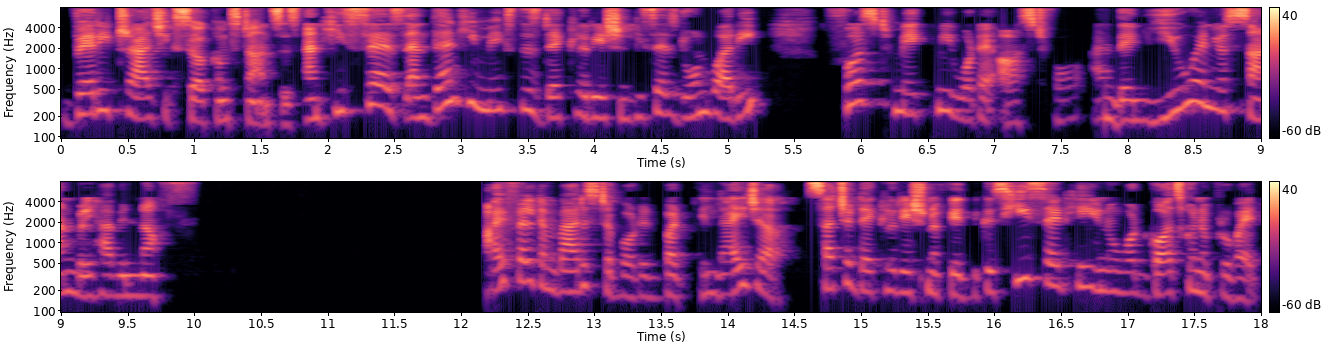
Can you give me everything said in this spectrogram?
very tragic circumstances. And he says, and then he makes this declaration. He says, don't worry. First, make me what I asked for, and then you and your son will have enough. I felt embarrassed about it, but Elijah, such a declaration of faith, because he said, Hey, you know what? God's going to provide.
